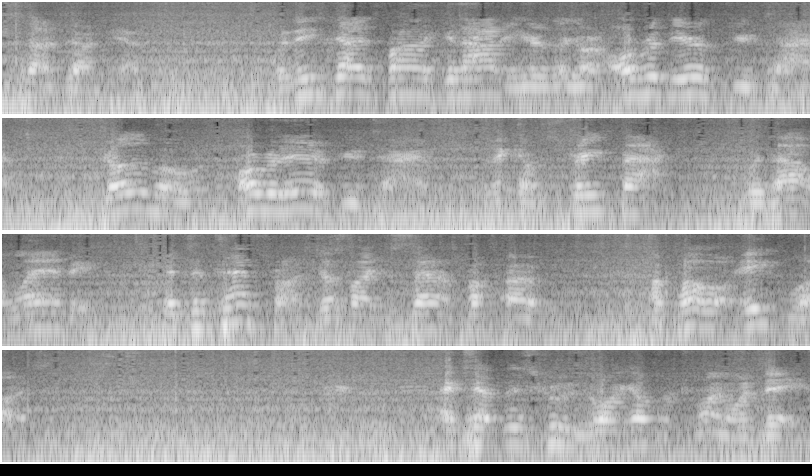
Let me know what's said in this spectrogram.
It's not done yet. When these guys finally get out of here, they're going to orbit the Earth a few times, go to the moon, orbit it a few times, and then come straight back without landing. It's a test run, just like the Saturn, uh, Apollo 8 was. Except this crew is going up for 21 days.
